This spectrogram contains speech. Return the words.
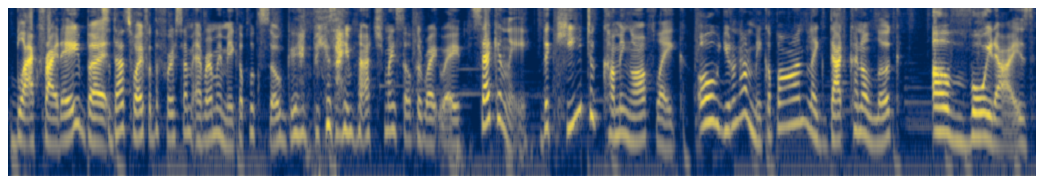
Black Friday. But so that's why for the first time ever, my makeup looks so good because I matched myself the right way. Secondly, the key to coming off like, oh, you don't have makeup on, like that kind of look, avoid eyes.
